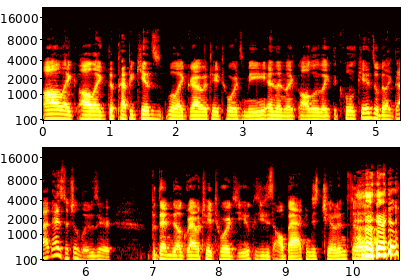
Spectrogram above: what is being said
all like all like the preppy kids will like gravitate towards me, and then like all the like the cool kids will be like, that guy's such a loser. But then they'll gravitate towards you because you just all back and just chill and stuff. and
